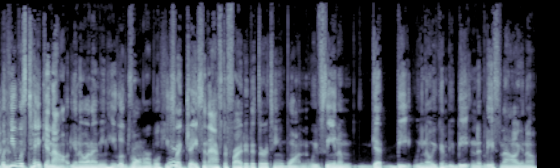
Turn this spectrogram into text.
But he was taken out. You know what I mean? He looked vulnerable. He's yeah. like Jason after Friday the Thirteenth one. We've seen him get beat. We know he can be beaten at least now. You know.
